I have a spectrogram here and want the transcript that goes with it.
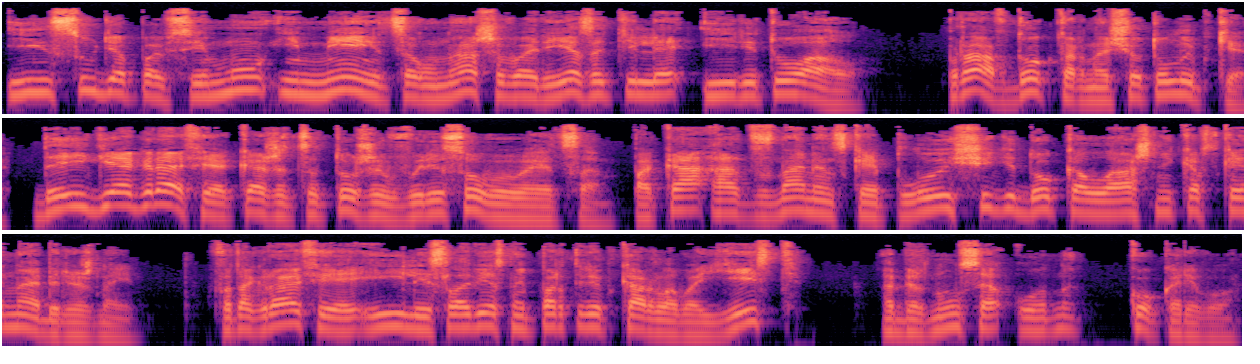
«И, судя по всему, имеется у нашего резателя и ритуал. Прав доктор насчет улыбки. Да и география, кажется, тоже вырисовывается. Пока от Знаменской площади до Калашниковской набережной. Фотография или словесный портрет Карлова есть?» Обернулся он к Кокареву.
